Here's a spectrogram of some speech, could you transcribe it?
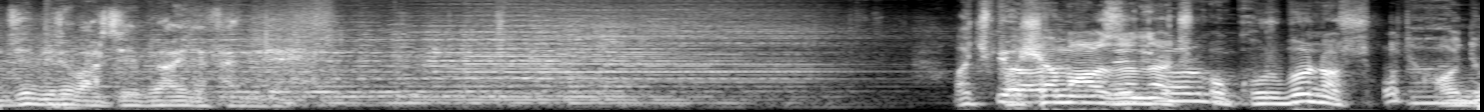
Önce biri var Cebrail Efendi. Aç paşam Ya, ağzını aç. çorba? O kurban olsun. Hadi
